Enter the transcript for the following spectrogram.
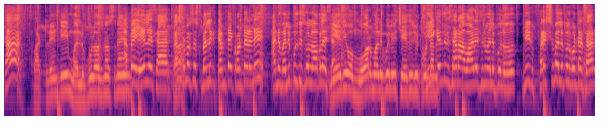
sir! బట్టలేంటి? మల్లెపూలు వాసన వస్తున్నాయి. అబ్బాయి ఏం లేదు సార్. కస్టమర్స్ స్మెల్కి టెంప్ట్ అయి కొంటారని అన్ని మల్లెపూలు తీసుకొని లోపలేసా ఏది ఓ మోర్ మల్లెపూలు చేతి చుట్టుకుంటాను. మీకెందుకు సార్ ఆ వాడేసిన మల్లెపూలు? మీకు ఫ్రెష్ మల్లెపూలు కొంటారు సార్.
